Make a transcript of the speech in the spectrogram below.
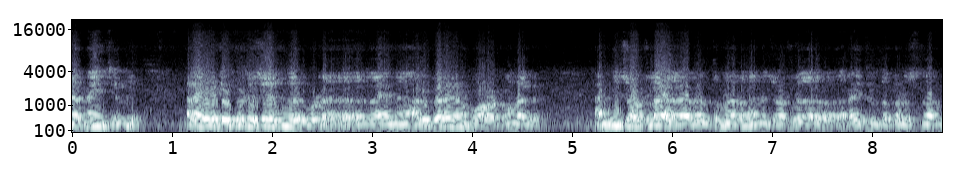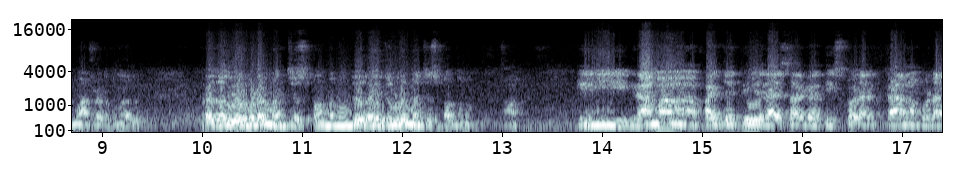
నిర్ణయించింది. అలాగే డిప్యూటీ సీఎం గారు కూడా ఆయన అడుగుపెరగని పోరాటం లాగా అన్ని చోట్ల వెళ్తున్నారు అన్ని చోట్ల రైతులతో కలుస్తున్నారు మాట్లాడుతున్నారు. ప్రజల్లో కూడా మంచి స్పందన ఉంది రైతుల్లో మంచి స్పందన ఉంది. ఈ గ్రామ పంచాయతీ రాజశాఖ తీసుకోవడానికి కారణం కూడా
